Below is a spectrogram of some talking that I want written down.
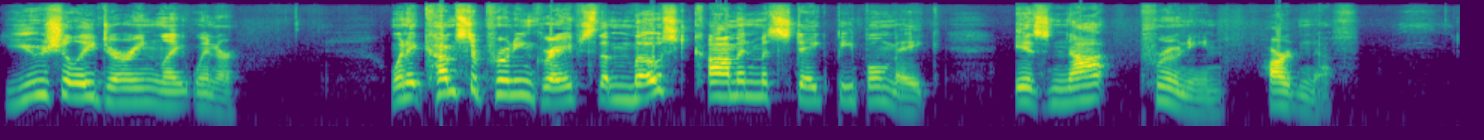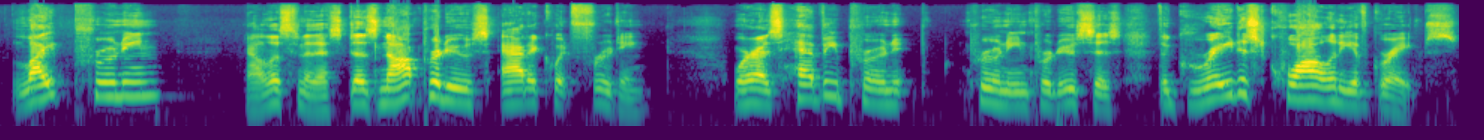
usually during late winter. When it comes to pruning grapes, the most common mistake people make is not pruning hard enough. Light pruning now listen to this, does not produce adequate fruiting, whereas heavy pruning, pruning produces the greatest quality of grapes.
